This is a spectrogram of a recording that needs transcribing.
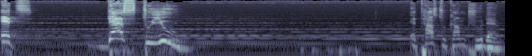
it gets to you, it has to come through them.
